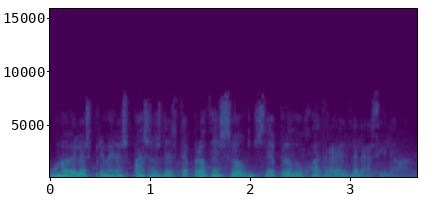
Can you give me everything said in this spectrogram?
Uno de los primeros pasos de este proceso se produjo a través de la sílaba.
